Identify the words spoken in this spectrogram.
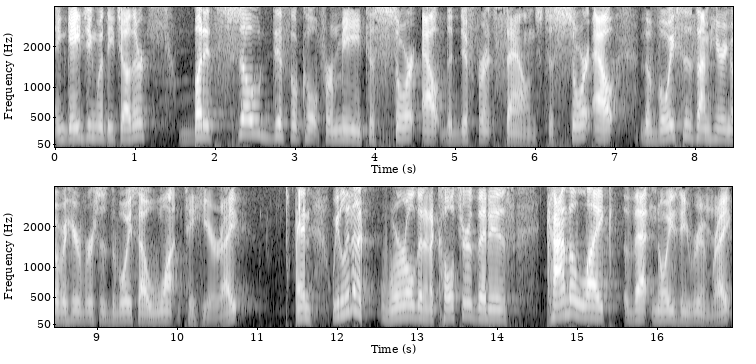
engaging with each other, but it's so difficult for me to sort out the different sounds, to sort out the voices I'm hearing over here versus the voice I want to hear, right? And we live in a world and in a culture that is kind of like that noisy room, right?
